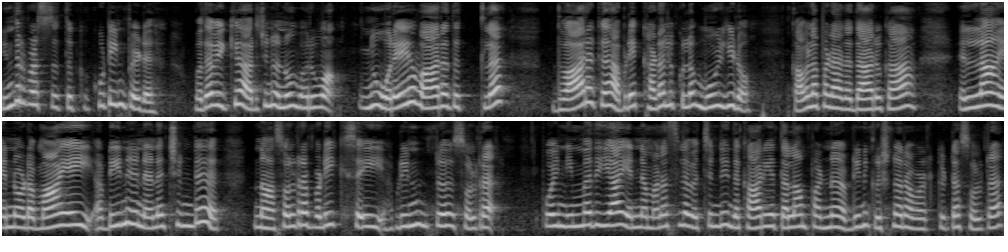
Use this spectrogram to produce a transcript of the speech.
இந்திரபிரசத்துக்கு கூட்டின்னு போயிடு. உதவிக்கு அர்ஜுனனும் வருவான். இன்னும் ஒரே வாரத்தில் துவாரகை அப்படியே கடலுக்குள்ளே மூழ்கிடும். கவலைப்படாத தாருகா எல்லாம் என்னோட மாயை அப்படின்னு நினச்சிண்டு நான் சொல்கிறபடி செய் அப்படின்ட்டு சொல்கிறார் போய் நிம்மதியாக என்னை மனசில் வச்சுட்டு இந்த காரியத்தெல்லாம் பண்ணு அப்படின்னு கிருஷ்ணர் அவர்கிட்ட சொல்கிறார்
